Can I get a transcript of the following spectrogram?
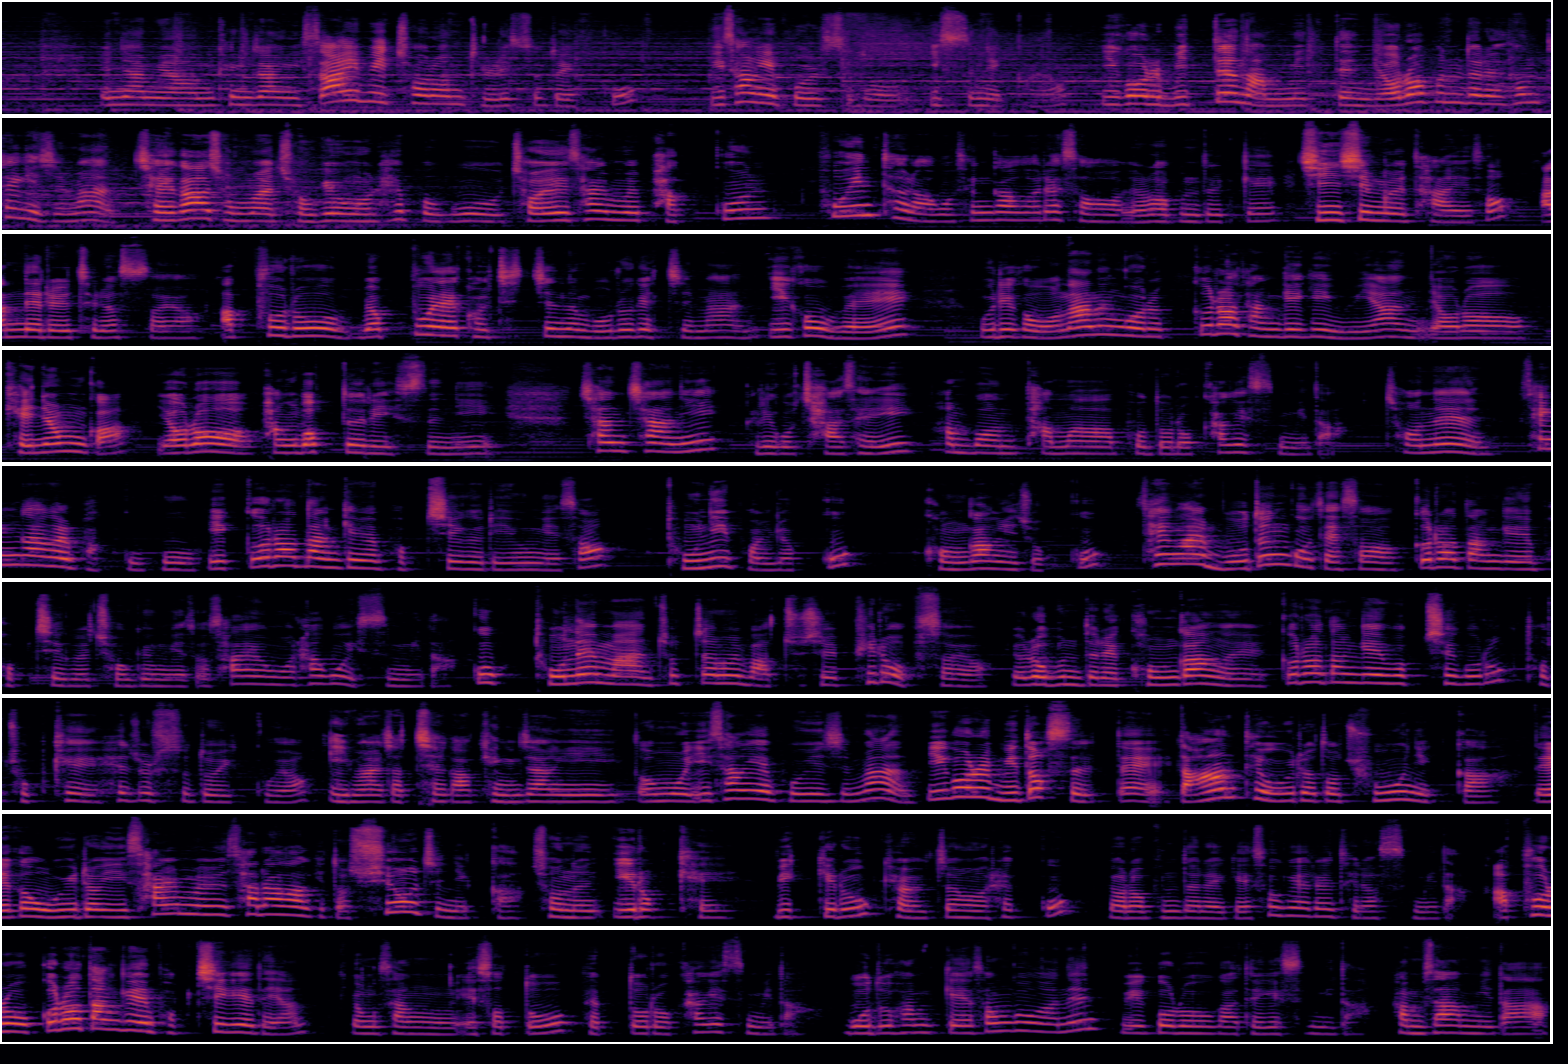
왜냐하면 굉장히 사이비처럼 들릴 수도 있고 이상해 보일 수도 있으니까요. 이거를 믿든 안 믿든 여러분들의 선택이지만 제가 정말 적용을 해보고 저의 삶을 바꾼 포인트라고 생각을 해서 여러분들께 진심을 다해서 안내를 드렸어요. 앞으로 몇 부에 걸칠지는 모르겠지만 이거 외에 우리가 원하는 거를 끌어당기기 위한 여러 개념과 여러 방법들이 있으니 찬찬히 그리고 자세히 한번 담아 보도록 하겠습니다. 저는 생각을 바꾸고 이 끌어당김의 법칙을 이용해서 돈이 벌렸고 건강해졌고 생활 모든 곳에서 끌어당기는 법칙을 적용해서 사용을 하고 있습니다. 꼭 돈에만 초점을 맞추실 필요 없어요. 여러분들의 건강을 끌어당기는 법칙으로 더 좋게 해줄 수도 있고요. 이 말 자체가 굉장히 너무 이상해 보이지만 이거를 믿었을 때 나한테 오히려 더 좋으니까 내가 오히려 이 삶을 살아가기 더 쉬워지니까 저는 이렇게 믿기로 결정을 했고 여러분들에게 소개를 드렸습니다. 앞으로 끌어당기는 법칙에 대한 영상에서 또 뵙도록 하겠습니다. 모두 함께 성공하는 위고로가 되겠습니다. 감사합니다.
